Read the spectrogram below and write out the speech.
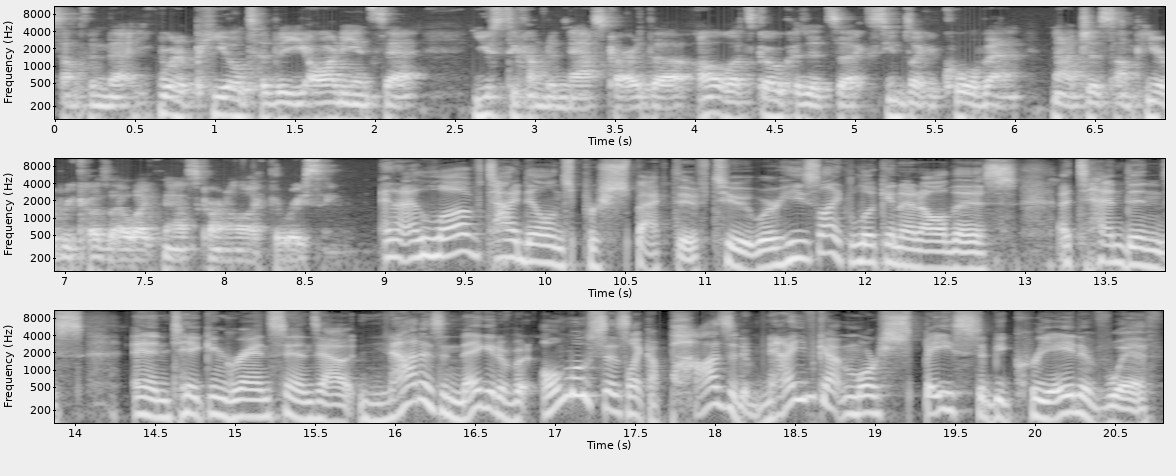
something that would appeal to the audience that used to come to NASCAR. The oh, let's go because it's a, seems like a cool event, not just I'm here because I like NASCAR and I like the racing. And I love Ty Dillon's perspective too, where he's like looking at all this attendance and taking grandstands out, not as a negative, but almost as like a positive. Now you've got more space to be creative with.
